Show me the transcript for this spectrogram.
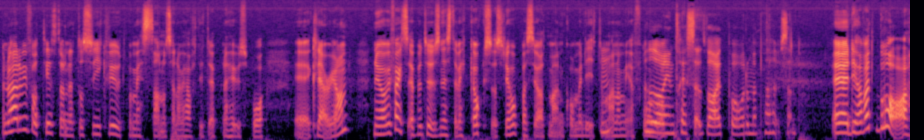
Men då hade vi fått tillståndet och så gick vi ut på mässan och sen har vi haft lite öppna hus på eh, Clarion. Nu har vi faktiskt öppet hus nästa vecka också så det hoppas jag att man kommer dit om Mm. man har mer Hur frågor. har intresset varit på de öppna husen? Eh, Det har varit bra.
